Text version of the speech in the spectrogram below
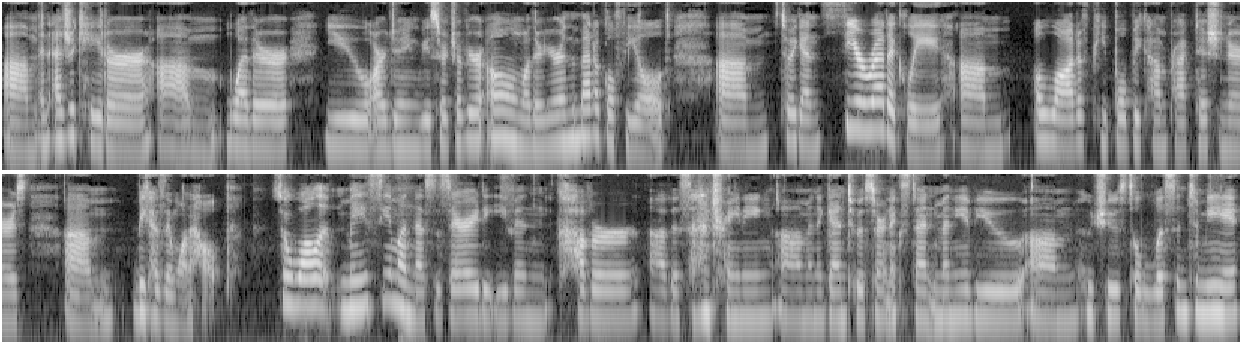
um, an educator, um, whether you are doing research of your own, whether you're in the medical field. Um, so again, theoretically, um, a lot of people become practitioners um, because they want to help. So, while it may seem unnecessary to even cover uh, this in a training, um, and again, to a certain extent, many of you um, who choose to listen to me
